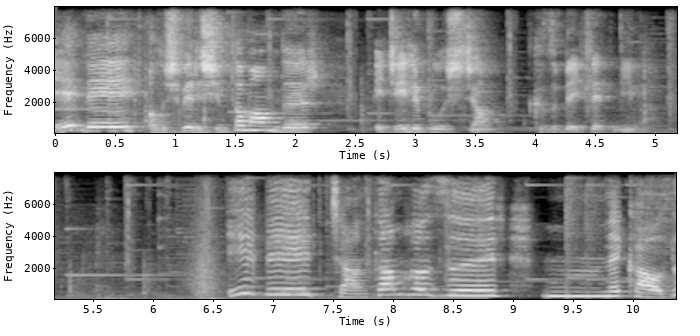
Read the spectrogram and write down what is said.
Evet, alışverişim tamamdır. Ece ile buluşacağım. Kızı bekletmeyeyim. Evet, çantam hazır. Hmm, ne kaldı?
